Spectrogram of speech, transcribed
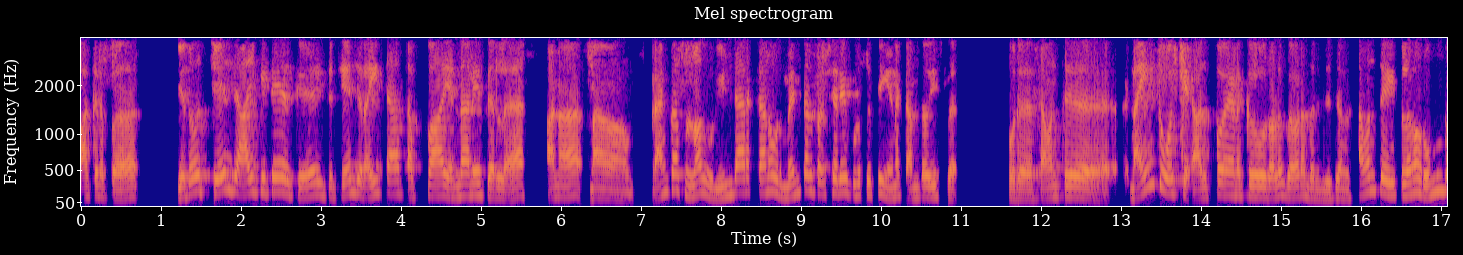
பாக்குறப்ப ஏதோ சேஞ்ச் ஆகிக்கிட்டே இருக்கு. இந்த சேஞ்ச் ரைட்டா தப்பா என்னன்னே தெரியல. ஆனா நான் பிராங்கா சொன்னால் ஒரு இன்டைரக்டான ஒரு மென்டல் ப்ரெஷரே கொடுத்துச்சு எனக்கு அந்த வயசுல. ஒரு செவன்த்து நைன்த் ஓகே அது இப்போ எனக்கு ஓரளவுக்கு விவரம் தெரிஞ்சிச்சு. அந்த செவன்த் எயித்லாம் ரொம்ப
